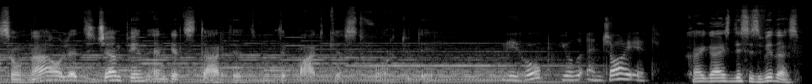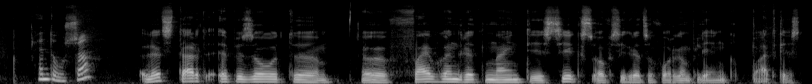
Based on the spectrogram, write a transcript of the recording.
So now let's jump in and get started with the podcast for today. We hope you'll enjoy it. Hi guys, this is Vidas. And Aušra? Let's start episode um, uh, 596 of Secrets of Organ Playing podcast.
